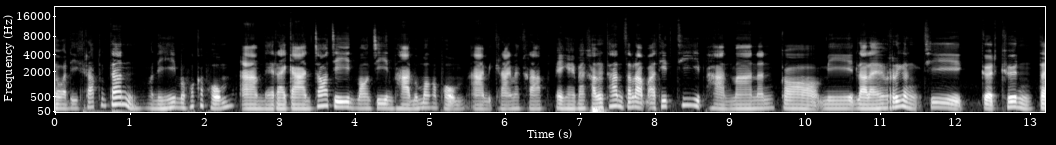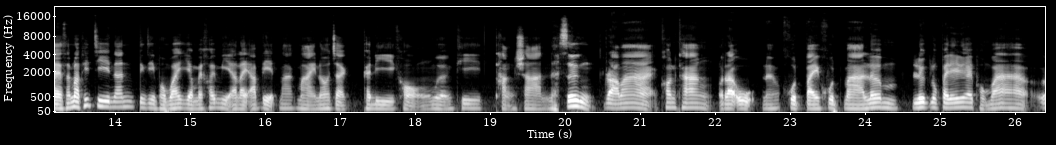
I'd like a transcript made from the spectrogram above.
สวัสดีครับทุกท่าน วันนี้มาพบกับผมอาร์มในรายการจ้อจีน มองจีน ผ่านมุมมองของผมอาร์มอีกครั้งนะครับ เป็นไงบ้างครับทุกท่านสำหรับอาทิตย์ที่ผ่านมานั้น ก็มีหลายๆเรื่องที่ เกิดขึ้น แต่สำหรับที่จีนนั้นจริงๆ ผมว่ายังไม่ค่อยมีอะไรอัปเดตมากมาย นอกจากคดีของเมืองที่ถังชานนะซึ่งดราม่าค่อนข้างระอุนะขุดไปขุดมาเริ่มลึกลงไปเรื่อยๆ ผมว่า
